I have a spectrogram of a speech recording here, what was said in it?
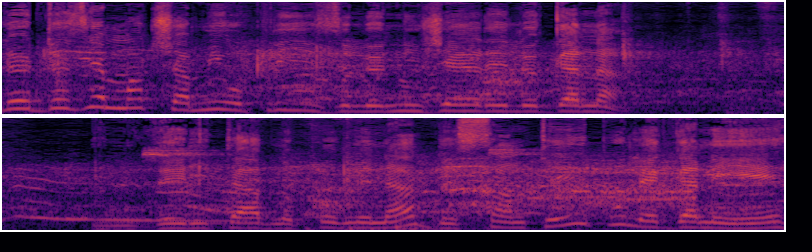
Le deuxième match a mis aux prises le Niger et le Ghana. Une véritable promenade de santé pour les Ghanéens.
